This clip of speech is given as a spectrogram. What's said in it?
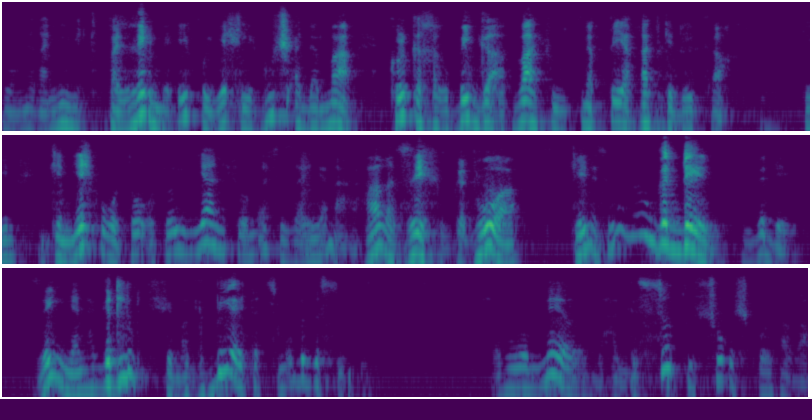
הוא אומר, אני מתפלא מאיפה יש לגוש אדמה כל כך הרבה גאווה שהוא יתנפח עד כדי כך. כן, כן יש פה אותו, אותו עניין שאומר שזה העניין, ההר הזה שהוא גבוה, כן, הוא, הוא גדל, הוא גדל. זה עניין הגדלות שמגביה את עצמו בגסות. עכשיו הוא אומר, הגסות הוא שורש כל הרע.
